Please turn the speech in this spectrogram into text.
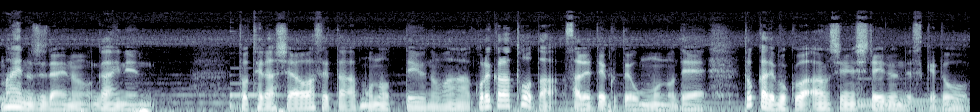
前の時代の概念と照らし合わせたものっていうのはこれから淘汰されていくと思うのでどっかで僕は安心しているんですけど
